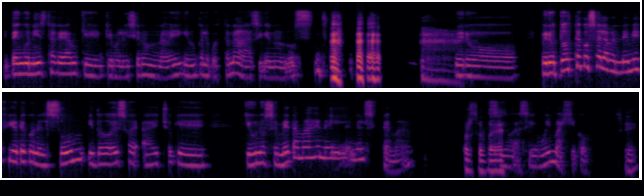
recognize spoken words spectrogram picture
y tengo un Instagram que, que, me lo hicieron una vez y que nunca le he puesto nada, así que no, no Pero, pero toda esta cosa de la pandemia, fíjate, con el Zoom y todo eso ha hecho que, que uno se meta más en el, en el sistema. Por supuesto. Ha sido, muy mágico. Sí.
